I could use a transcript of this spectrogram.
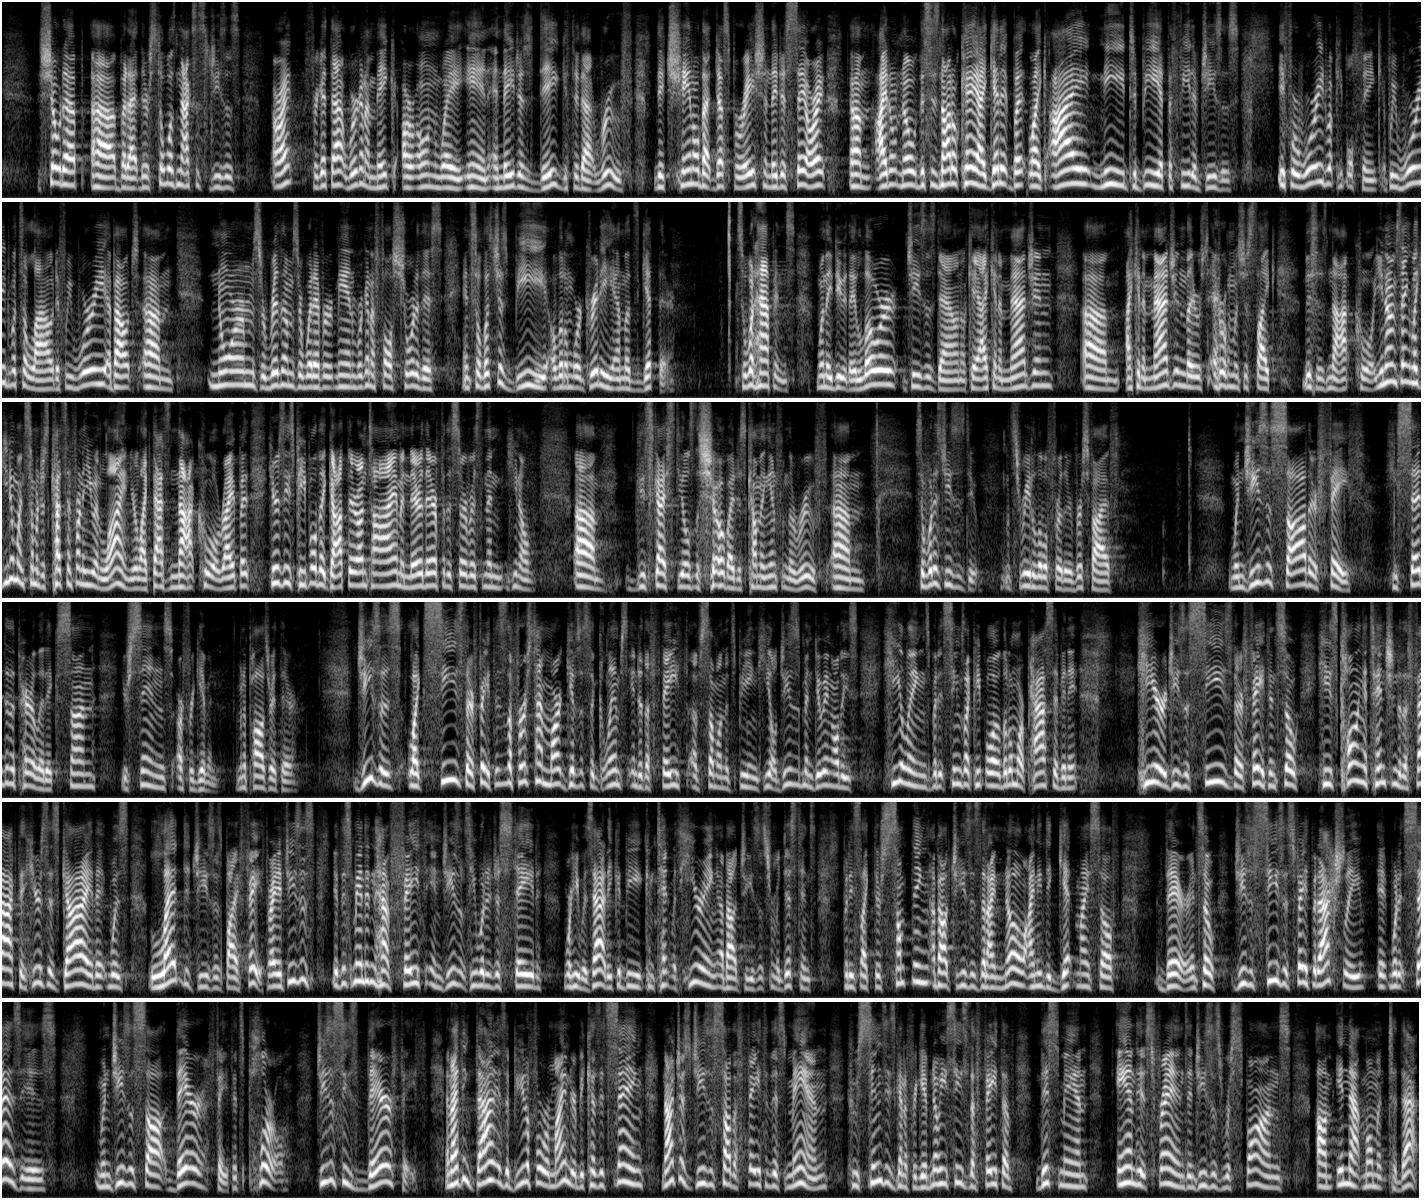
showed up, uh, but I, there still wasn't access to Jesus. All right, forget that. We're going to make our own way in. And they just dig through that roof. They channel that desperation. They just say, All right, um, I don't know. This is not okay. I get it. But like, I need to be at the feet of Jesus. If we're worried what people think, if we worried what's allowed, if we worry about um, norms or rhythms or whatever, man, we're going to fall short of this. And so let's just be a little more gritty and let's get there. So, what happens when they do? They lower Jesus down. Okay, I can imagine um, I can imagine there was, everyone was just like, this is not cool. You know what I'm saying? Like, you know, when someone just cuts in front of you in line, you're like, that's not cool, right? But here's these people that got there on time and they're there for the service, and then, you know, um, this guy steals the show by just coming in from the roof. Um, so, what does Jesus do? Let's read a little further. Verse 5. When Jesus saw their faith, he said to the paralytic, Son, your sins are forgiven. I'm going to pause right there. Jesus like sees their faith. This is the first time Mark gives us a glimpse into the faith of someone that's being healed. Jesus has been doing all these healings, but it seems like people are a little more passive in it. here Jesus sees their faith. And so he's calling attention to the fact that here's this guy that was led to Jesus by faith, right? If Jesus, if this man didn't have faith in Jesus, he would have just stayed where he was at. He could be content with hearing about Jesus from a distance, but he's like, there's something about Jesus that I know I need to get myself there. And so Jesus sees his faith, but actually, it, what it says is when Jesus saw their faith, it's plural. Jesus sees their faith. And I think that is a beautiful reminder because it's saying not just Jesus saw the faith of this man whose sins he's going to forgive, no, he sees the faith of this man and his friends, and Jesus responds um, in that moment to that.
